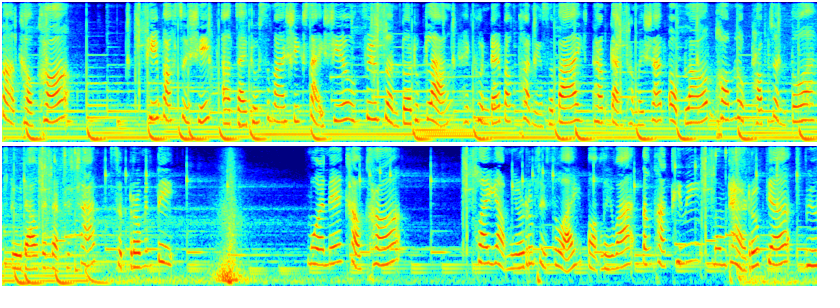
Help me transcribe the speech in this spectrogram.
สอร์ทเขาเคาะที่พักสุดชิคเอาใจทุกสมาชิกสายชิลฟิลส่วนตัวทุกหลัง ให้คุณได้พักผ่อนอย่างสบายท่ามกลางธรรมชาติอบล้อม พร้อมหลุบท็อปส่วนตัว ดูดาวกันแบบชัดๆ สุดโรแมนติก มัวเน่เขาเคาะใครอยากมีรูปสวยๆ บอกเลยว่าต้องพักที่นี่ มุมถ่ายรูปเยอะ วิว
